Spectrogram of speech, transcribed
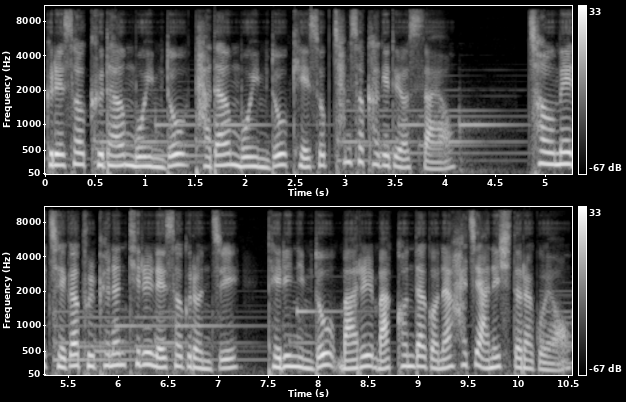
그래서 그 다음 모임도 다다음 모임도 계속 참석하게 되었어요. 처음에 제가 불편한 티를 내서 그런지 대리님도 말을 막 건다거나 하지 않으시더라고요.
